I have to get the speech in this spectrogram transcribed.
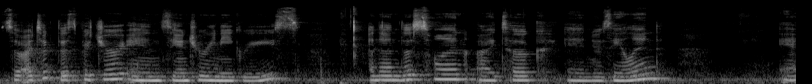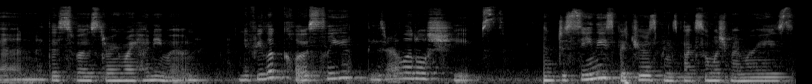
So I took this picture in Santorini, Greece. And then this one I took in New Zealand. And this was during my honeymoon. And if you look closely, these are little sheeps. And just seeing these pictures brings back so much memories.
